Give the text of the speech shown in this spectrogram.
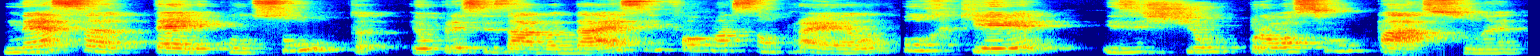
nessa teleconsulta, eu precisava dar essa informação para ela, porque existia um próximo passo, né?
